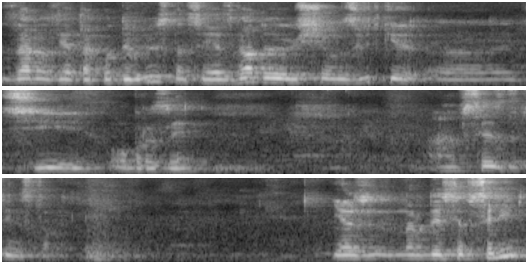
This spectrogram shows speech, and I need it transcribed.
зараз я так от дивлюсь на це, я згадую, що звідки е, ці образи. Все з дитинства. Я ж народився в селі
